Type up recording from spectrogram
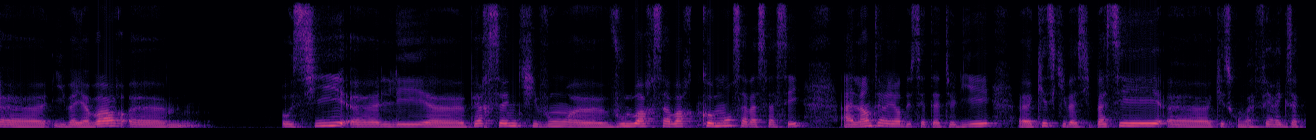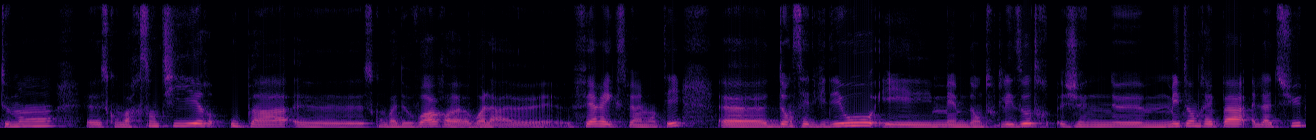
euh, il va y avoir euh, aussi euh, les personnes qui vont vouloir savoir comment ça va se passer à l'intérieur de cet atelier, qu'est-ce qui va s'y passer, qu'est-ce qu'on va faire exactement, ce qu'on va ressentir ou pas, ce qu'on va devoir voilà, faire et expérimenter. dans cette vidéo et même dans toutes les autres, je ne m'étendrai pas là-dessus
